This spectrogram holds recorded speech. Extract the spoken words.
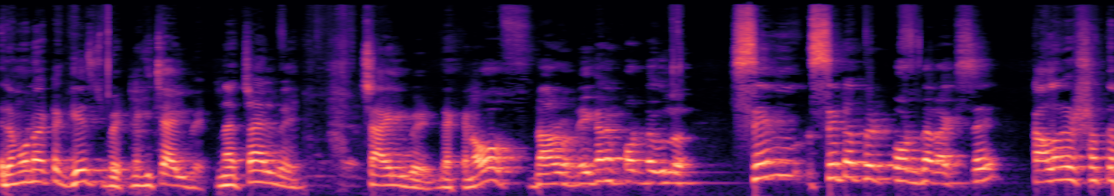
এটা মনে হয় একটা গেস্ট বেড নাকি চাইল্ড বেড না চাইল্ড বেড চাইল্ড বেড দেখেন। অফ দারুণ। এখানে পর্দাগুলো সেম সেট পর্দা রাখছে। কালারের সাথে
